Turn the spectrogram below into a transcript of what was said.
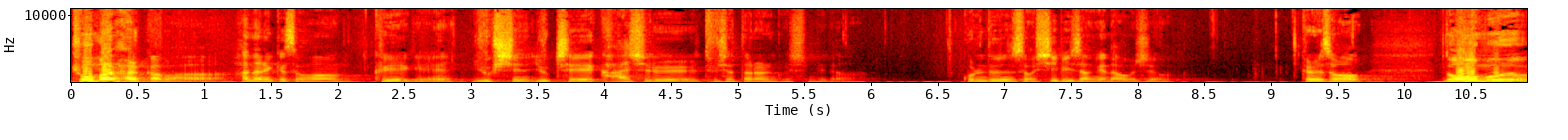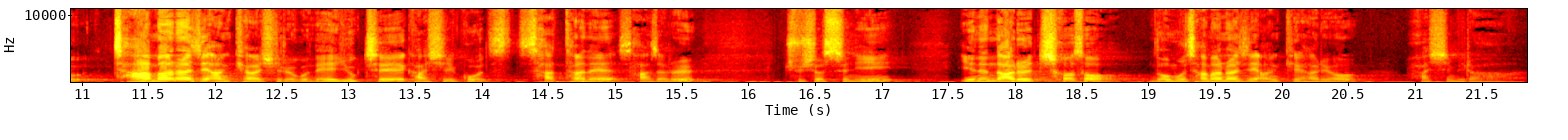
교만할까봐 하나님께서 그에게 육신, 육체의 가시를 두셨다는 것입니다. 고린도전서 12장에 나오죠. 그래서 너무 자만하지 않게 하시려고 내 육체의 가시 곧 사탄의 사자를 주셨으니 이는 나를 쳐서 너무 자만하지 않게 하려 하심이라.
